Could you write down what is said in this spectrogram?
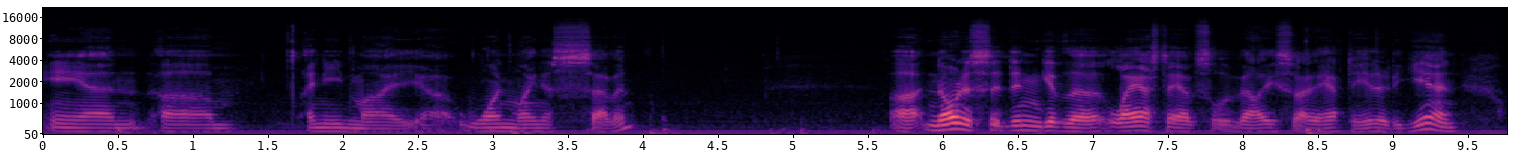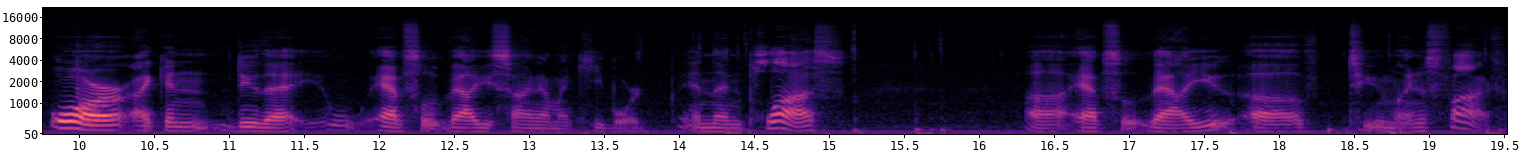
And um, I need my uh, 1 minus 7. Uh, notice it didn't give the last absolute value, so I'd have to hit it again. Or I can do the absolute value sign on my keyboard. And then plus uh, absolute value of 2 minus 5.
